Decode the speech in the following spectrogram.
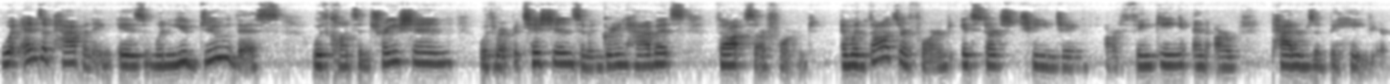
what ends up happening is when you do this, with concentration, with repetition, some ingrained habits, thoughts are formed. And when thoughts are formed, it starts changing our thinking and our patterns of behavior.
